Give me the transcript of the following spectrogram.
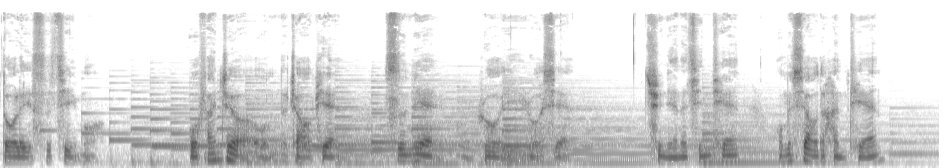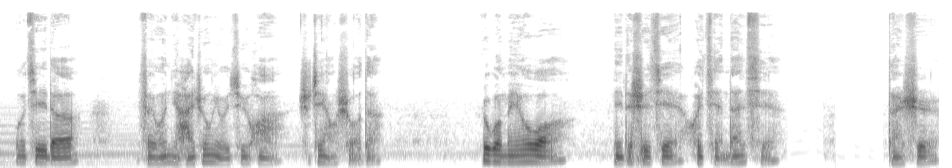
多了一丝寂寞。我翻着我们的照片，思念若隐若现。去年的今天，我们笑得很甜，我记得。《绯闻女孩》中有一句话是这样说的：“如果没有我，你的世界会简单些；但是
